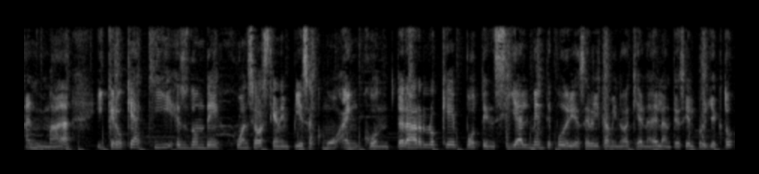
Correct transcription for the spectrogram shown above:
animada y creo que aquí es donde Juan Sebastián empieza como a encontrar lo que potencialmente podría ser el camino de aquí en adelante hacia el proyecto,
